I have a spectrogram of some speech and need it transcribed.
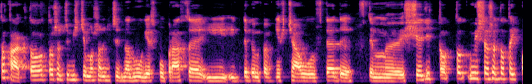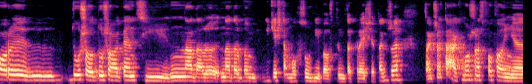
to tak, to, to rzeczywiście można liczyć na długie współprace i, i gdybym pewnie chciał wtedy w tym siedzieć, to, to myślę, że do tej pory dużo, dużo agencji nadal, nadal bym gdzieś tam obsługiwał w tym zakresie, także Także tak, można spokojnie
